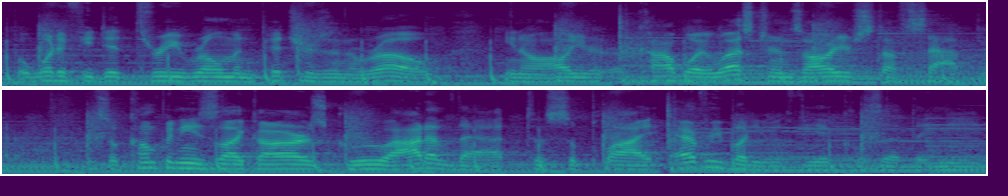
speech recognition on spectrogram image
But what if you did three Roman pictures in a row? You know, all your cowboy westerns, all your stuff sat there. So companies like ours grew out of that to supply everybody with vehicles that they need.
